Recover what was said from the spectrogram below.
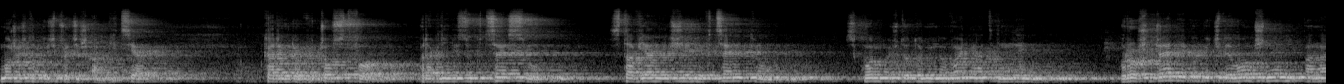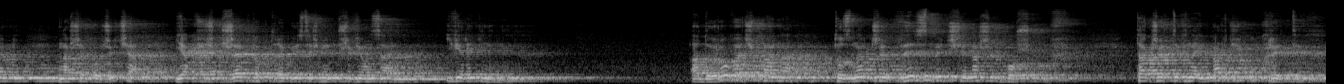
Może to być przecież ambicja, karierowiczostwo, pragnienie sukcesu, stawianie siebie w centrum, skłonność do dominowania nad innymi, roszczenie, by być wyłącznymi panami naszego życia, jakiś grzech, do którego jesteśmy przywiązani i wiele innych. Adorować Pana to znaczy wyzbyć się naszych bożków, także tych najbardziej ukrytych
